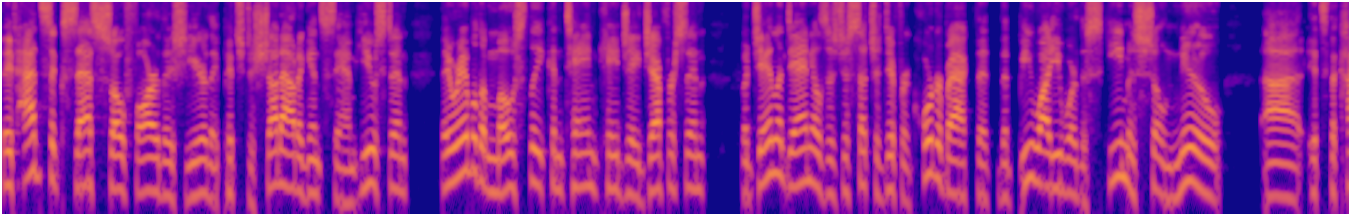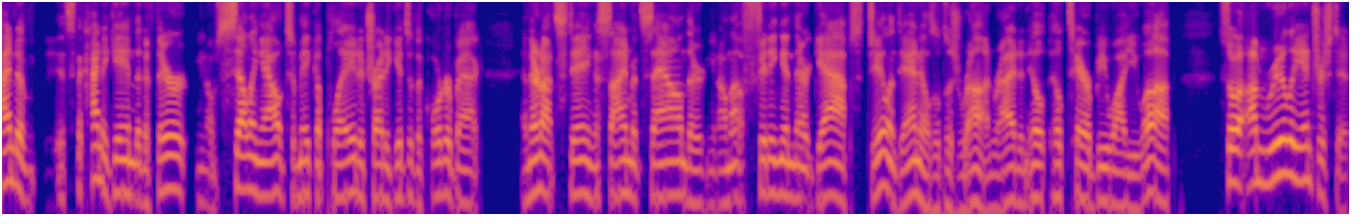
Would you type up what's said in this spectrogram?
They've had success so far this year. They pitched a shutout against Sam Houston. They were able to mostly contain KJ Jefferson, but Jalon Daniels is just such a different quarterback that the BYU, where the scheme is so new, uh, it's the kind of it's the kind of game that if they're you know selling out to make a play to try to get to the quarterback, and they're not staying assignment sound. They're, you know, not fitting in their gaps. Jalon Daniels will just run, right? And he'll he'll tear BYU up. So I'm really interested.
